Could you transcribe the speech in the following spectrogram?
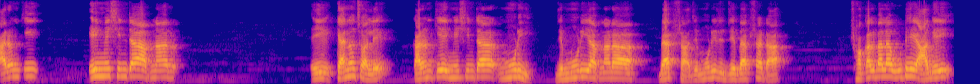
কারণ কি, এই মেশিনটা আপনার এই কেন চলে? কারণ কি এই মেশিনটা মুড়ি, যে মুড়ি আপনারা ব্যবসা, যে মুড়ির যে ব্যবসাটা সকালবেলা উঠে আগেই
